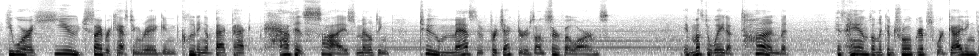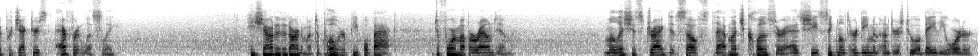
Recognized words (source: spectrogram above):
He wore a huge cybercasting rig, including a backpack half his size, mounting two massive projectors on servo arms. It must have weighed a ton, but his hands on the control grips were guiding the projectors effortlessly. He shouted at Artema to pull her people back, to form up around him. Malicious dragged itself that much closer as she signaled her demon hunters to obey the order.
